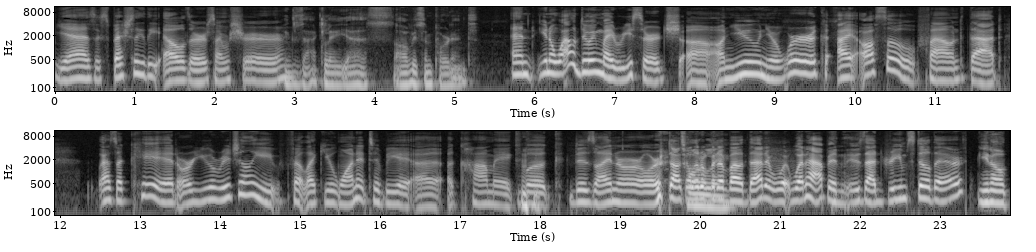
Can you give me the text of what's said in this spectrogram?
Yes, especially the elders, I'm sure. Exactly. Yes, always important. And, you know, while doing my research uh, on you and your work, I also found that as a kid, or you originally felt like you wanted to be a, a comic book designer, or talk Totally. a little bit about that and what, what happened. Is that dream still there? You know,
